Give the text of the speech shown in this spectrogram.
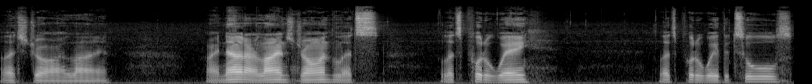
let's draw our line. Alright, now that our line's drawn, let's let's put away let's put away the tools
